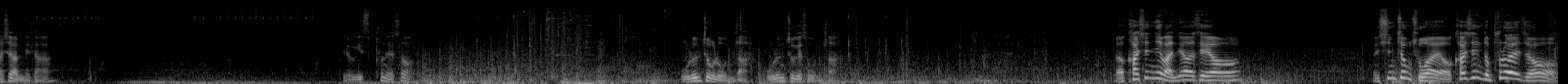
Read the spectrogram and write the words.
다시 갑니다. 여기 스푼에서 오른쪽으로 온다. 오른쪽에서 온다. 아, 카시님 안녕하세요. 신청 좋아요. 카시님도 풀어야죠.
